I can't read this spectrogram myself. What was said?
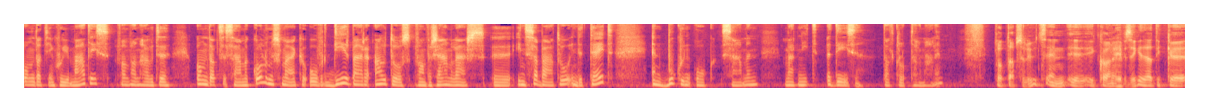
omdat hij een goede maat is van Van Houten, omdat ze samen columns maken over dierbare auto's van verzamelaars uh, in Sabato in de tijd en boeken ook samen, maar niet deze. Dat klopt allemaal, hè? Klopt, absoluut. En uh, ik kan even zeggen dat ik, uh,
